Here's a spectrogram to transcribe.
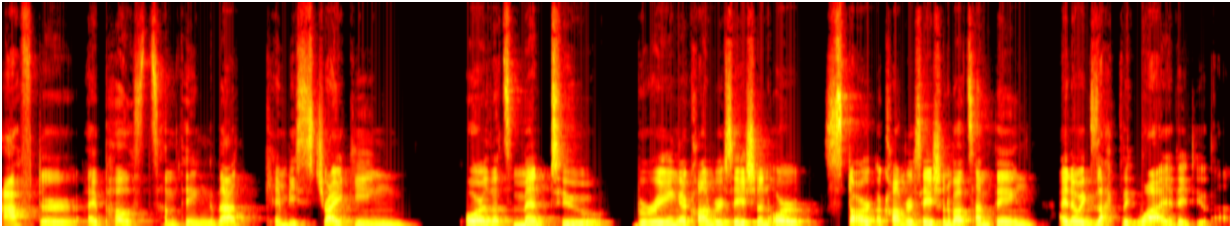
after I post something that can be striking or that's meant to bring a conversation or start a conversation about something, I know exactly why they do that.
